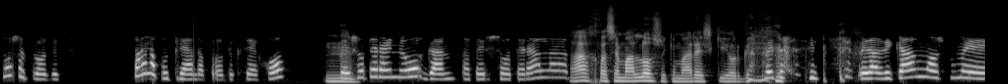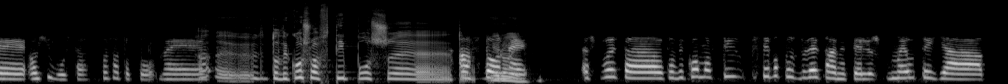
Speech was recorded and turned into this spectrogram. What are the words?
Πόσα projects; Πάνω από 30 projects έχω. Ναι. Περισσότερα είναι όργαν, τα περισσότερα, αλλά... Αχ, θα σε μαλώσω και μ' αρέσει και η όργαν. με, τα, με τα δικά μου, ας πούμε, όχι γούστα, πώς θα το πω. Με... ε, το δικό σου αυτή πώς... Ε, το Αυτό, ναι. Ας πούμε, στα, το δικό μου αυτή πιστεύω πως δεν θα είναι τέλειος, πούμε, ούτε για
